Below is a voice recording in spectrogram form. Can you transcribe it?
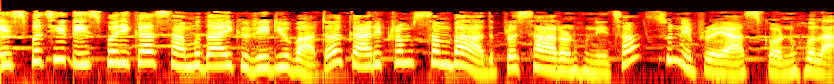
यसपछि देशभरिका सामुदायिक रेडियोबाट कार्यक्रम संवाद प्रसारण हुनेछ। सुन्ने प्रयास गर्नुहोला।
